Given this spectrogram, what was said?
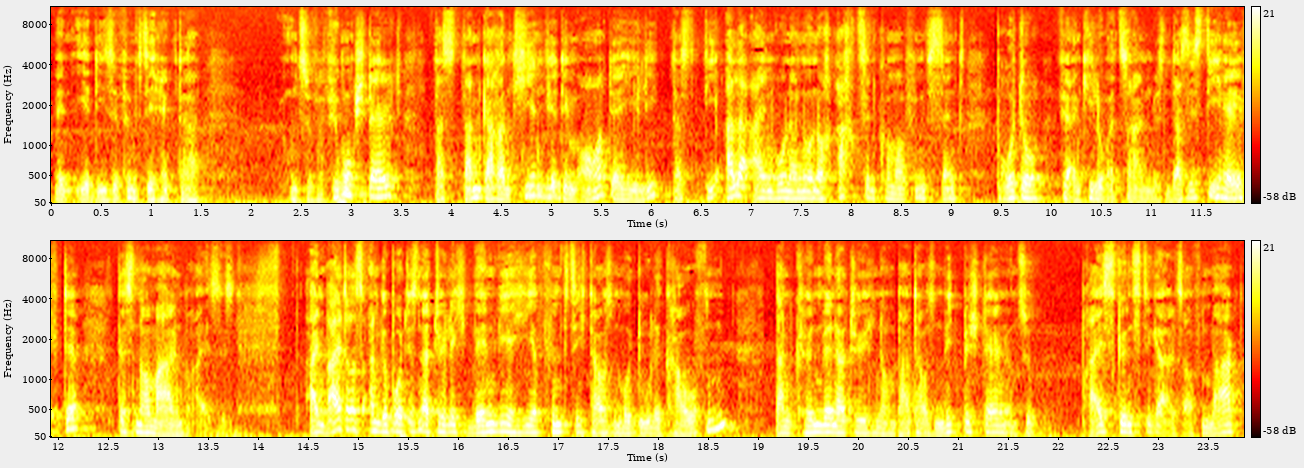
wenn ihr diese 50 Hektar uns zur Verfügung stellt, dass dann garantieren wir dem Ort, der hier liegt, dass die alle Einwohner nur noch 18,5 Cent brutto für ein Kilowatt zahlen müssen. Das ist die Hälfte des normalen Preises. Ein weiteres Angebot ist natürlich, wenn wir hier 50.000 Module kaufen, dann können wir natürlich noch ein paar tausend mitbestellen und zu preisgünstiger als auf dem Markt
